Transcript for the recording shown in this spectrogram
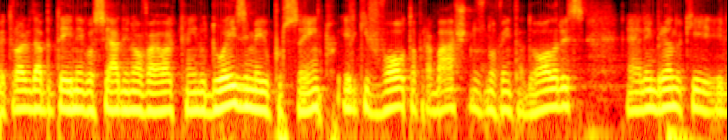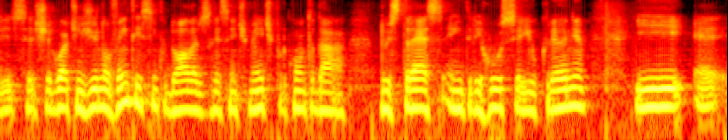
Petróleo WTI negociado em Nova York caindo 2,5%, ele que volta para baixo dos 90 dólares. É, lembrando que ele chegou a atingir 95 dólares recentemente por conta da, do estresse entre Rússia e Ucrânia. E é,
